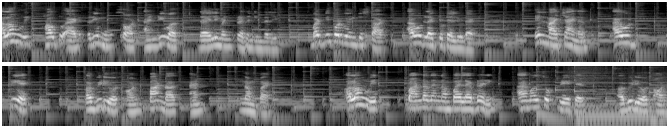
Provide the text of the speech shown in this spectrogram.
along with how to add, remove, sort and reverse the element present in the list. But before going to start, I would like to tell you that in my channel, I would create a videos on pandas and numpy. Along with pandas and numpy library, I am also created a videos on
